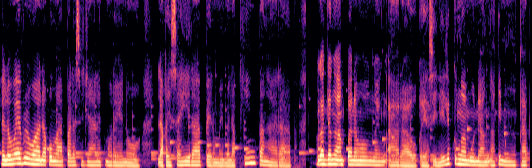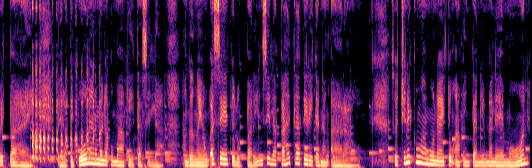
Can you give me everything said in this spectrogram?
Hello everyone, ako nga pala si Janet Moreno. Laki sa hirap pero may malaking pangarap. Maganda nga ang panahon ngayong araw kaya sinilip ko nga muna ang aking mga kapitbahay. Pero piko na naman ako makita sila. Hanggang ngayon kasi tulog pa rin sila kahit katirikan ng araw. So, chinek ko nga muna itong aking tanim na lemon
